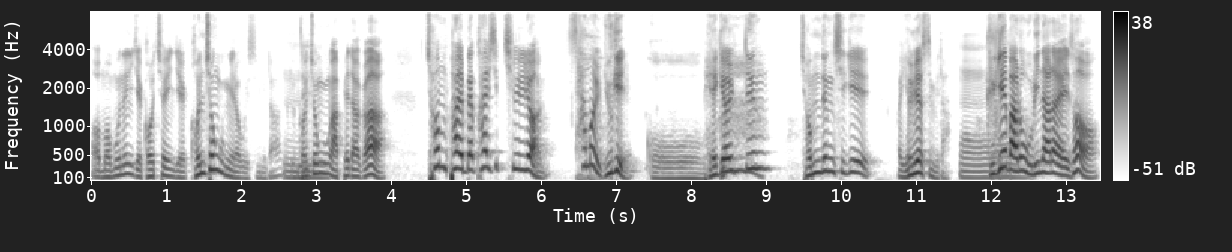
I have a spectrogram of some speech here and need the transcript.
어, 머무는 이제 거처에 이제 건천궁이라고 있습니다. 그 음. 건천궁 앞에다가 1887년 3월 6일 오. 백열등 점등식이 열렸습니다. 어. 그게 바로 우리나라에서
